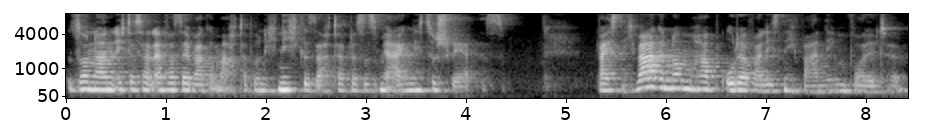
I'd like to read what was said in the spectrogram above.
sondern ich das halt einfach selber gemacht habe und ich nicht gesagt habe, dass es mir eigentlich zu schwer ist, weil ich es nicht wahrgenommen habe oder weil ich es nicht wahrnehmen wollte.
